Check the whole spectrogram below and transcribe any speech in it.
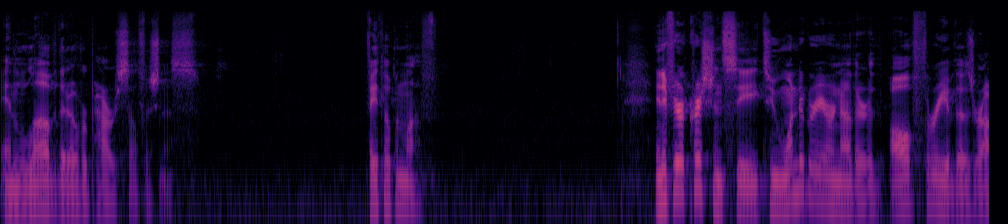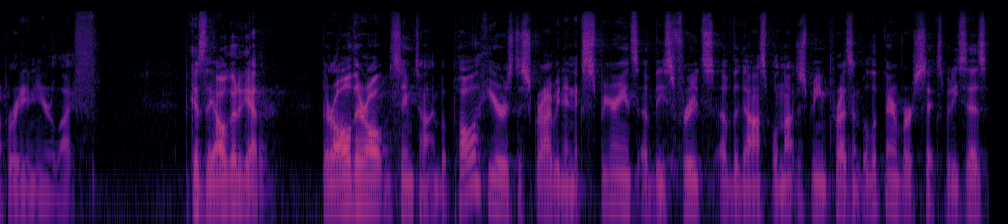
and love that overpowers selfishness. Faith, hope, and love. And if you're a Christian, see, to one degree or another, all three of those are operating in your life because they all go together. They're all there all at the same time. But Paul here is describing an experience of these fruits of the gospel, not just being present, but look there in verse 6. But he says,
